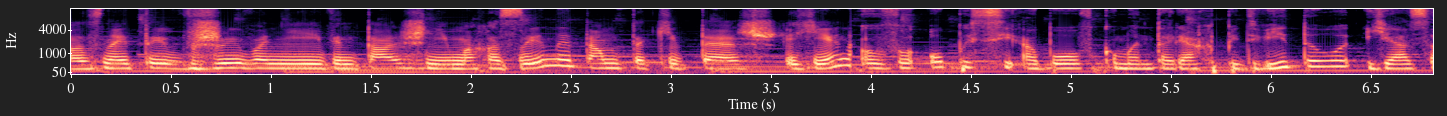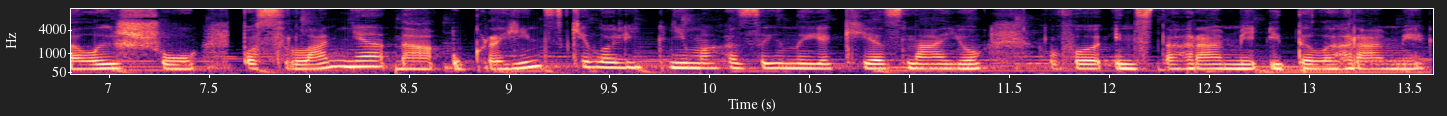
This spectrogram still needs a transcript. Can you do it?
знайти вживані вінтажні магазини. Там такі теж є. В описі або в коментарях під відео я залишу посилання на українські лолітні магазини, які я знаю в інстаграмі і телеграмі,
